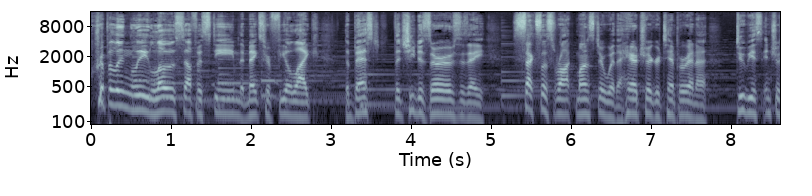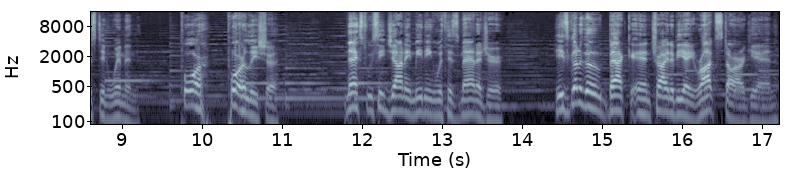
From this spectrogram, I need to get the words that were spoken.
cripplingly low self esteem that makes her feel like the best that she deserves is a sexless rock monster with a hair trigger temper and a dubious interest in women. Poor, poor Alicia. Next, we see Johnny meeting with his manager. He's gonna go back and try to be a rock star again,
